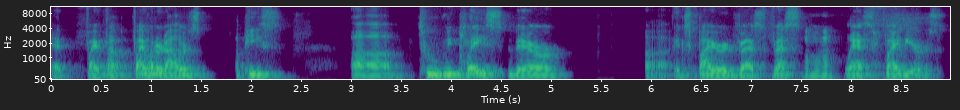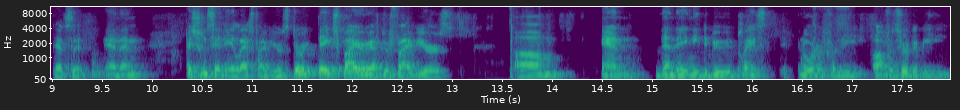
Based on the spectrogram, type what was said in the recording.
at $500 a piece uh, to replace their uh, expired vests. Vests mm-hmm. last five years. That's it. And then I shouldn't say they last five years. They're, they expire after five years. Um, and then they need to be replaced in order for the officer to be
